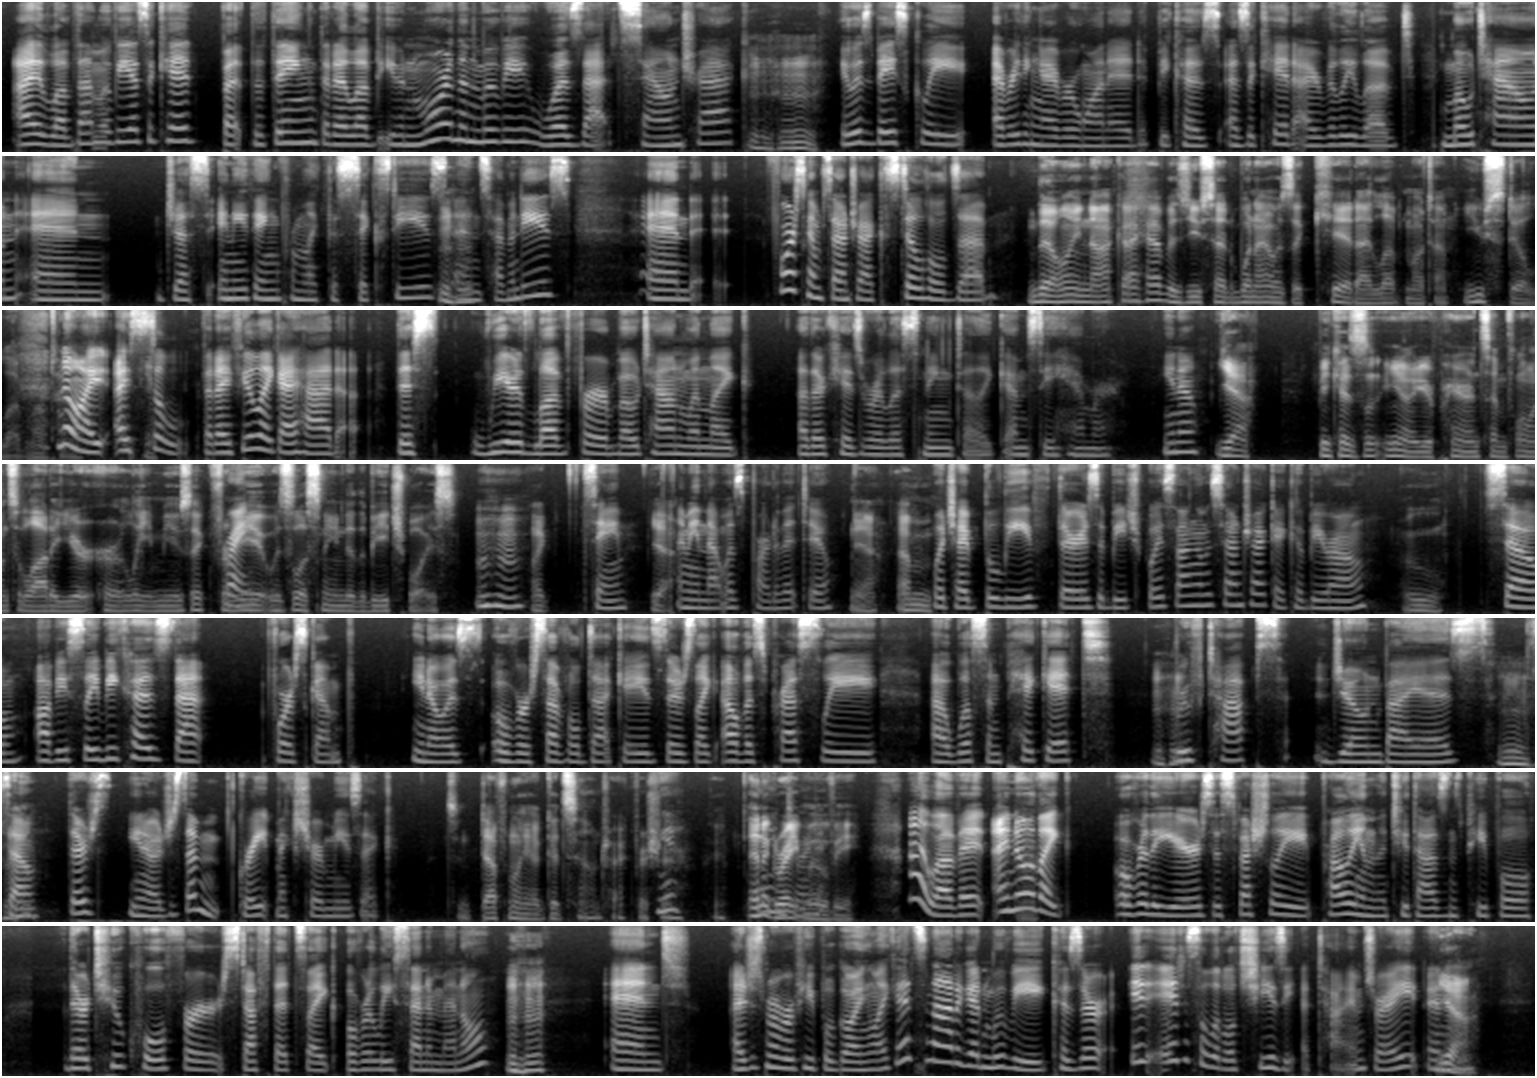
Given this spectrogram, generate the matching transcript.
I loved that movie as a kid, but the thing that I loved even more than the movie was that soundtrack. Mm-hmm. It was basically everything I ever wanted because as a kid, I really loved Motown and just anything from like the 60s mm-hmm. and 70s. And Forrest Gump soundtrack still holds up. The only knock I have is you said when I was a kid I loved Motown. You still love Motown. No, I, I still, but I feel like I had this weird love for Motown when like other kids were listening to like MC Hammer, you know? Yeah. Because you know your parents influenced a lot of your early music. For Right. me, it was listening to the Beach Boys. Mm-hmm. Like same. Yeah. I mean, that was part of it too, Yeah. Um. which I believe there is a Beach Boys song on the soundtrack. I could be wrong. Ooh. So obviously, because that Forrest Gump, you know, is over several decades, there's like Elvis Presley, uh, Wilson Pickett, Rooftops, Joan Baez. So there's, you know, just a great mixture of music. It's definitely a good soundtrack for sure. Yeah. Yeah. And I a great enjoyed it. movie. I love it. I know, like, over the years, especially probably in the 2000s, people they're too cool for stuff that's like overly sentimental. Mm-hmm. And I just remember people going like, "It's not a good movie" because they're it, it is a little cheesy at times, right? And Yeah.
